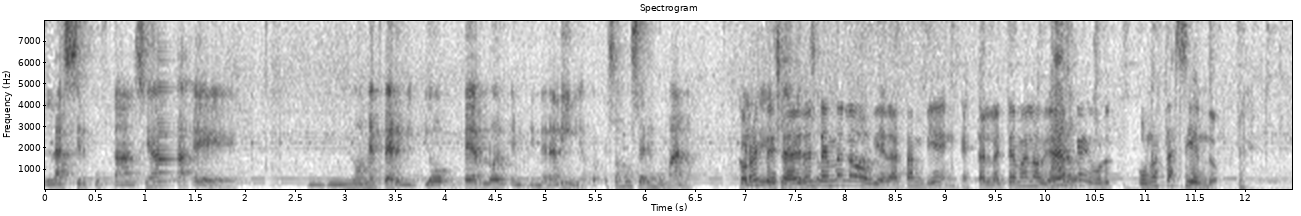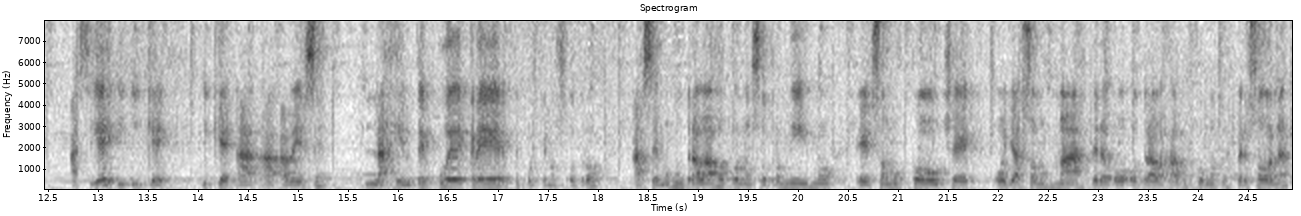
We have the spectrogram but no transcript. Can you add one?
la circunstancia eh, no me permitió verlo en, primera línea, porque somos seres humanos. Correcto, está el, tema de la obviedad también. Está el tema de la obviedad que uno, está haciendo. Así es, y, que, y que a, veces la gente puede creer que porque nosotros hacemos un trabajo con nosotros mismos, eh, somos coaches o ya somos máster o, trabajamos con otras personas,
